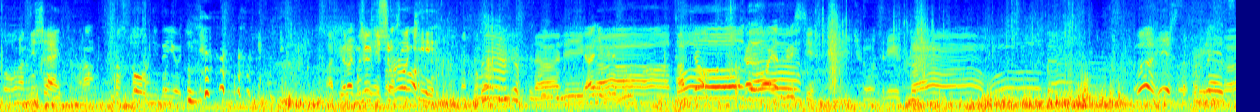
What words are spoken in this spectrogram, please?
Что вы нам мешаете? Вы нам простору не даете. Мы люди простор. широкие. Я не гребу. Артем, пока хватит грести. Река Волга. О, видишь, заправляется.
